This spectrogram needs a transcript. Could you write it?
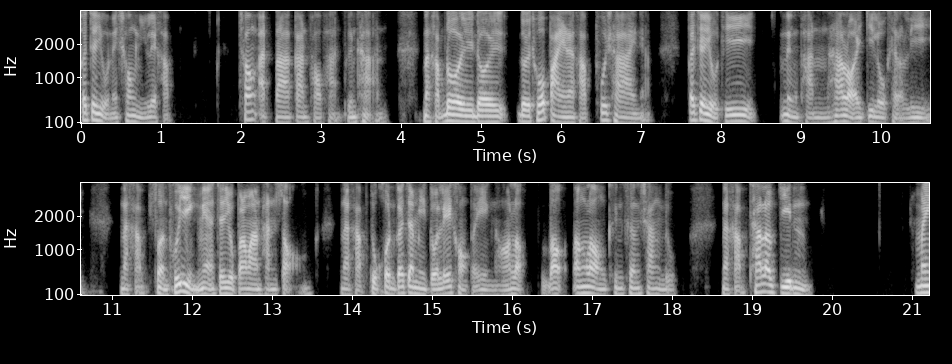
ก็จะอยู่ในช่องนี้เลยครับ ช่องอัตราการเผาผลาญพื้นฐานนะครับ โดยโดยโดยทั่วไปนะครับ ผู้ชายเนี่ยก็จะอยู่ที่หนึ่งพันห้าร้อยกิโลแคลอรี่นะครับ ส่วนผู้หญิงเนี่ยจะอยู่ประมาณพันสองนะครับ ทุกคนก็จะมีตัวเลขของตัวเองเนาะเราเราต้องลองขึ้นเครื่องชั่งดูนะครับ ถ้าเรากินไม่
